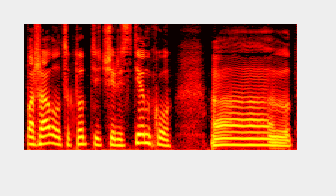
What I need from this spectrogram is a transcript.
пожаловаться кто-то через стенку. А, вот,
